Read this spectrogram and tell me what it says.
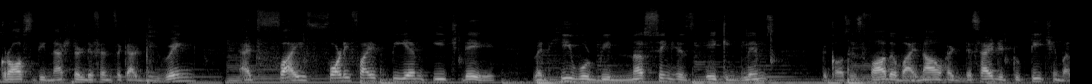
cross the National Defense Academy wing at 5:45 p.m. each day when he would be nursing his aching limbs because his father by now had decided to teach him a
